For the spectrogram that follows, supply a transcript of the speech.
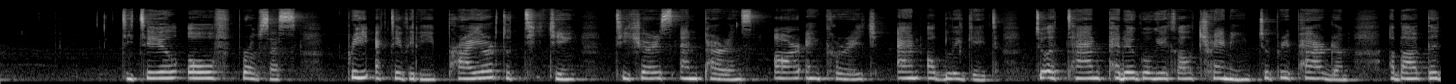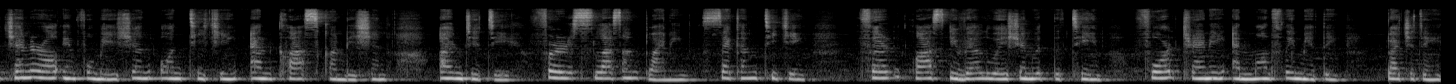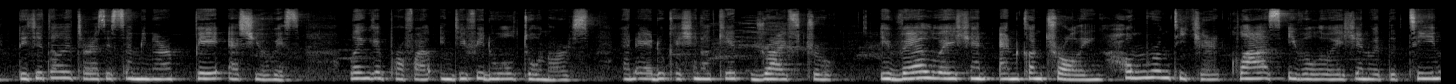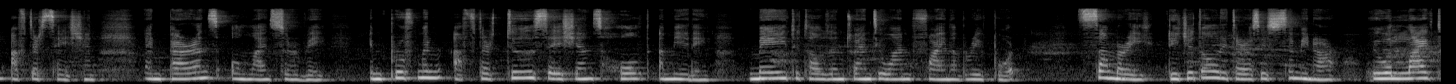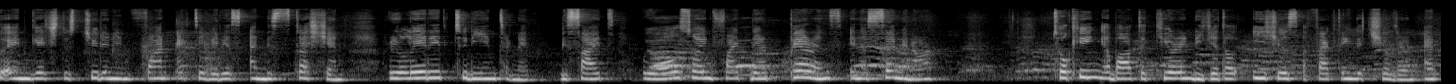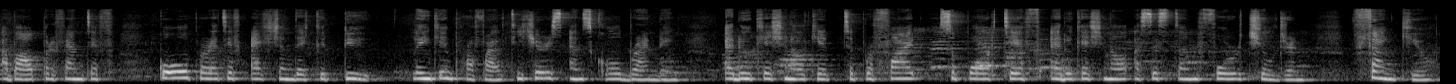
Detail of process, pre-activity prior to teaching teachers and parents are encouraged and obligated to attend pedagogical training to prepare them about the general information on teaching and class condition on duty. First, lesson planning. Second, teaching. Third, class evaluation with the team. Fourth, training and monthly meeting. Budgeting. Digital literacy seminar. Pay as you wish. Profile individual donors, and educational kit drive-through. Evaluation and controlling homeroom teacher class evaluation with the team after session and parents online survey. Improvement after two sessions hold a meeting. May 2021 final report. Summary Digital Literacy Seminar. We would like to engage the student in fun activities and discussion related to the internet. Besides, we also invite their parents in a seminar talking about the current digital issues affecting the children and about preventive cooperative action they could do. LinkedIn profile, teachers and school branding, educational kit to provide supportive educational assistance for children. Thank you.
